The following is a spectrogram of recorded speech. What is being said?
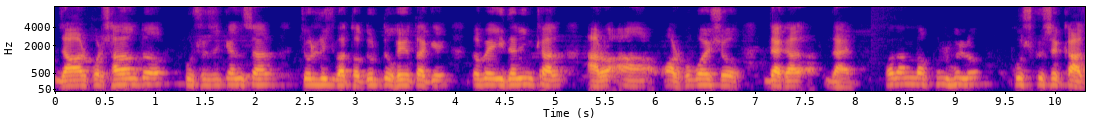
যাওয়ার পর সাধারণত ফুসফুসের ক্যান্সার চল্লিশ বা চতুর্থ হয়ে থাকে। তবে ইদানিংকাল আরও অল্প বয়সও দেখা যায়। প্রধান লক্ষণ হলো খুসখুসে কাজ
